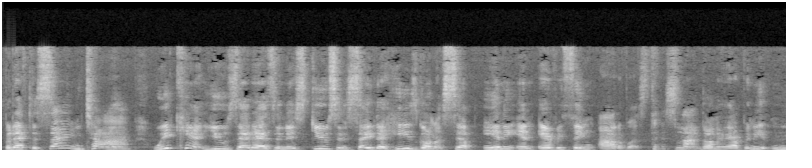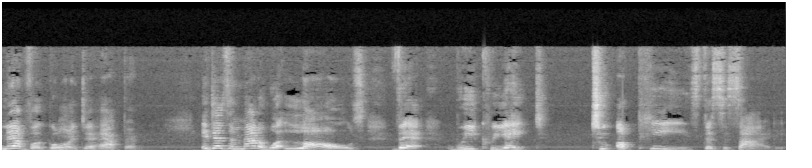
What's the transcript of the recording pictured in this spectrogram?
But at the same time, we can't use that as an excuse and say that he's going to accept any and everything out of us. That's not going to happen. It's never going to happen. It doesn't matter what laws that we create to appease the society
